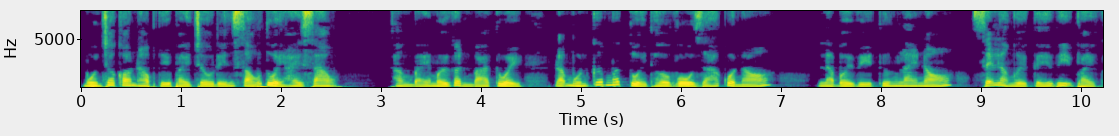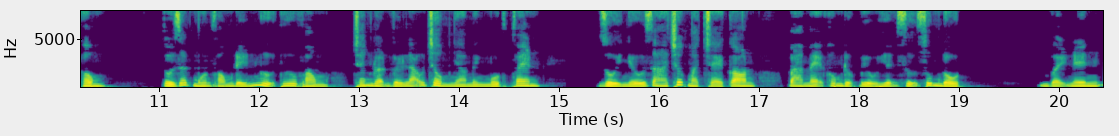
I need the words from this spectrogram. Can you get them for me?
Muốn cho con học thì phải chờ đến 6 tuổi hay sao? Thằng bé mới gần 3 tuổi, Đã muốn cướp mất tuổi thơ vô giá của nó. Là bởi vì tương lai nó Sẽ là người kế vị phải không? Tôi rất muốn phóng đến ngự thư phòng, Tranh luận với lão chồng nhà mình một phen. Rồi nhớ ra trước mặt trẻ con, Ba mẹ không được biểu hiện sự xung đột. Vậy nên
